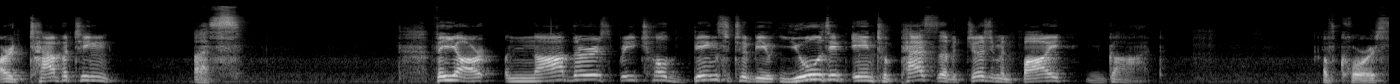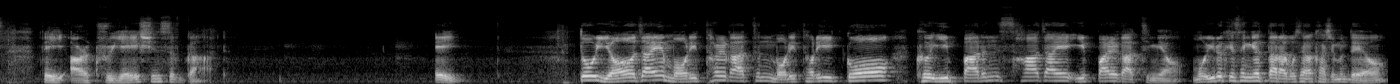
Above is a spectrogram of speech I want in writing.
are targeting us. They are another spiritual beings to be used into passive judgment by God. Of course, they are creations of God. 8. 또 여자의 머리털 같은 머리털이 있고 그 이빨은 사자의 이빨 같으며 뭐 이렇게 생겼다라고 생각하시면 돼요.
